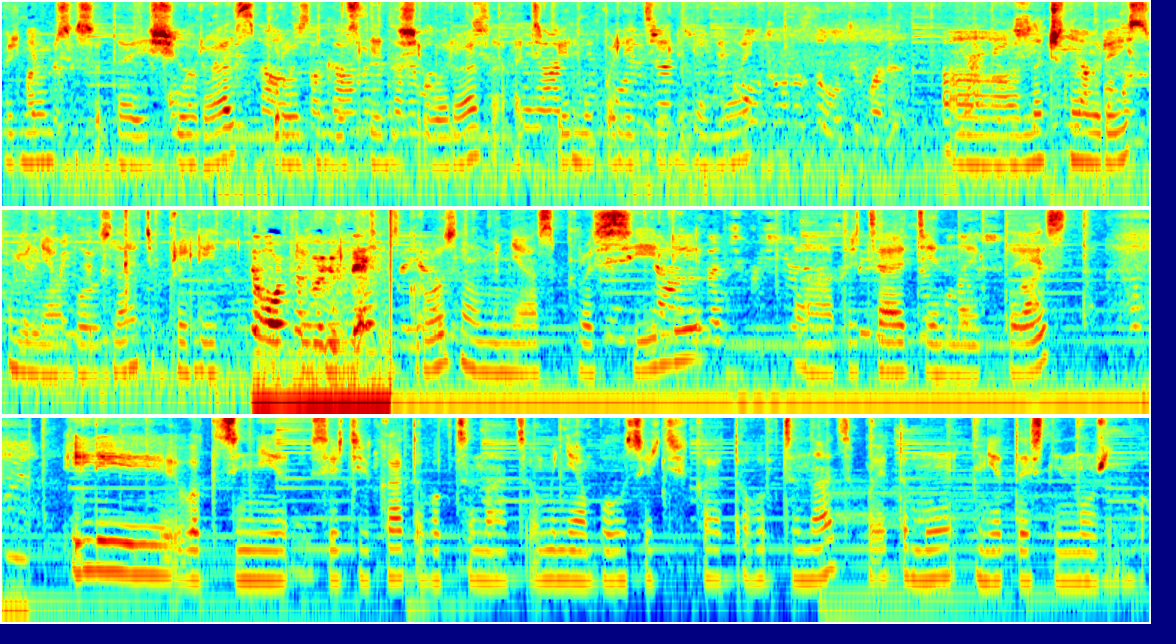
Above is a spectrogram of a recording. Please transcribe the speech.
Вернемся сюда еще раз, Грозно до следующего раза, а теперь мы полетели домой. А, ночной рейс у меня был, знаете, прилет, с Грозно. У меня спросили а, отрицательный тест или вакцини... сертификат о вакцинации. У меня был сертификат о вакцинации, поэтому мне тест не нужен был.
